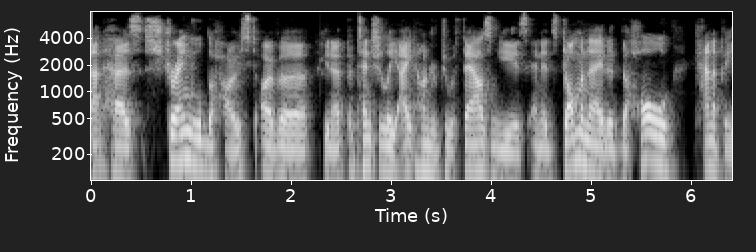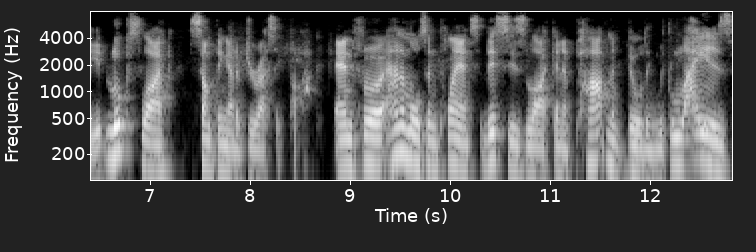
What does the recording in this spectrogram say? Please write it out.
that has strangled the host over, you know, potentially 800 to 1,000 years, and it's dominated the whole canopy. It looks like something out of Jurassic Park. And for animals and plants, this is like an apartment building with layers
